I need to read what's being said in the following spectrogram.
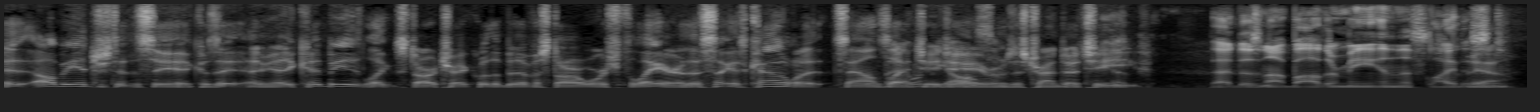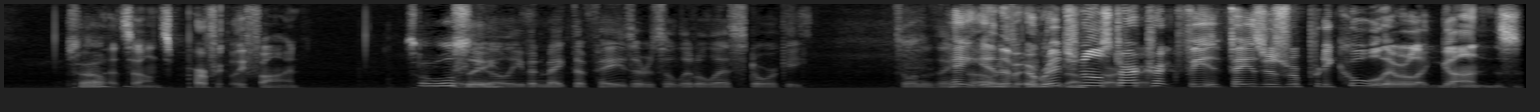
It, I'll be interested to see it because it, I mean, it could be like Star Trek with a bit of a Star Wars flair. This is kind of what it sounds That like. would be J.J. awesome. Abrams is trying to achieve. That does not bother me in the slightest. Yeah. So, That sounds perfectly fine. so we'll Maybe see. They'll even make the phasers a little less storky. It's one of the things. Hey, in always the original Star Trek, ph- phasers were pretty cool. They were like guns.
